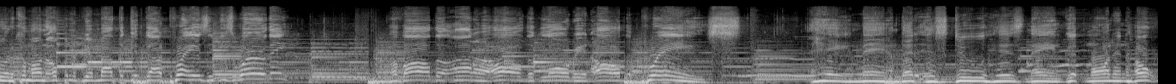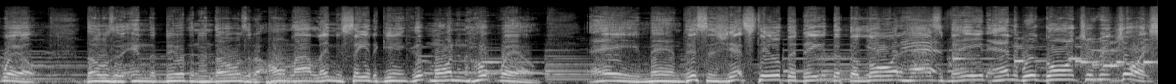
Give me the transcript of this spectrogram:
Come on, open up your mouth and give God praise if He's worthy of all the honor, all the glory, and all the praise. Amen. That is due His name. Good morning, Hopewell. Those that are in the building and those that are online, let me say it again. Good morning, Hopewell. Amen. This is yet still the day that the Lord has made, and we're going to rejoice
